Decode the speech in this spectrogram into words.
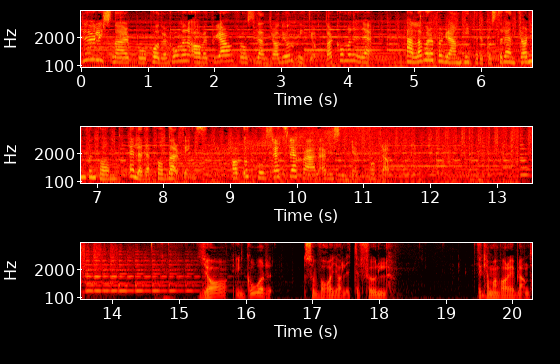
Du lyssnar på poddversionen av ett program från Studentradion 98,9. Alla våra program hittar du på studentradion.com eller där poddar finns. Av upphovsrättsliga skäl är musiken förkortad. Ja, igår så var jag lite full. Det kan man vara ibland.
